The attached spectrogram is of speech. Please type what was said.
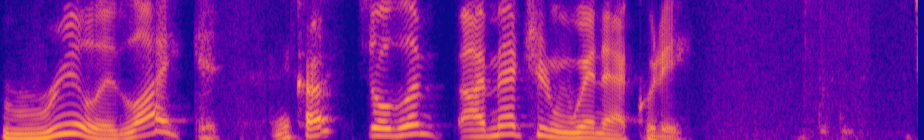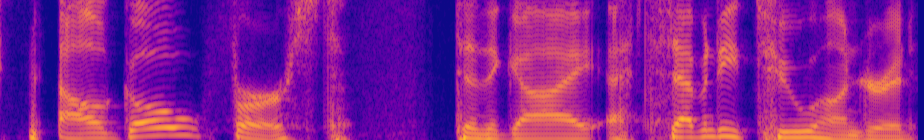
really like. okay So let I mentioned win equity. I'll go first to the guy at 7200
